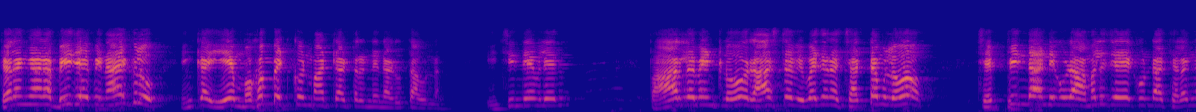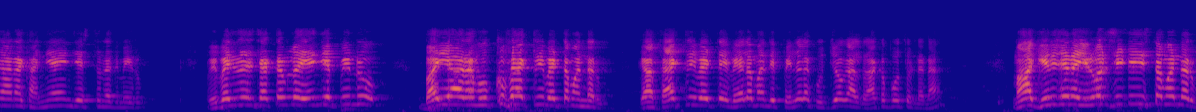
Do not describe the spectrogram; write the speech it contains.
తెలంగాణ బీజేపీ నాయకులు ఇంకా ఏ ముఖం పెట్టుకొని మాట్లాడతారని నేను అడుగుతా ఉన్నా. ఇచ్చిందేం లేదు. పార్లమెంట్లో రాష్ట్ర విభజన చట్టంలో చెప్పిన దాన్ని కూడా అమలు చేయకుండా తెలంగాణకు అన్యాయం చేస్తున్నది మీరు. విభజన చట్టంలో ఏం చెప్పిండ్రు? బయ్యారం ఉక్కు ఫ్యాక్టరీ పెట్టమన్నారు. గా ఫ్యాక్టరీ పెట్టే వేల మంది పిల్లలకు ఉద్యోగాలు రాకపోతుండనా? మా గిరిజన యూనివర్సిటీ ఇస్తామన్నారు.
